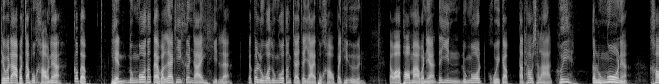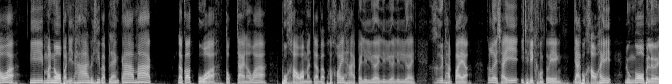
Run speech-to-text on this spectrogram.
เทวดาประจำภูเขาเนี่ยก็แบบเห็นลุงโง่ตั้งแต่วันแรกที่เคลื่อนย้ายหินแล้ว แล้วก็รู้ว่าลุงโง่ตั้งใจจะย้ายภูเขาไปที่อื่น แต่ว่าพอมาวันนี้ได้ยินลุงโง่คุยกับตาเท่าฉลาด เฮ้ยตาลุงโง่เนี่ยเขาอะมีมโนปณิธานไปที่แบบแรงกล้ามาก แล้วก็กลัวตกใจนะว่าภูเขาอะมันจะแบบค่อยๆหายไปเรื่อยๆเรื่อยๆเรื่อยๆ คืนถัดไปอะก็เลยใช้อิทธิฤทธิ์ของตัวเอง ย้ายภูเขาให้ลุงโง่ไปเลย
